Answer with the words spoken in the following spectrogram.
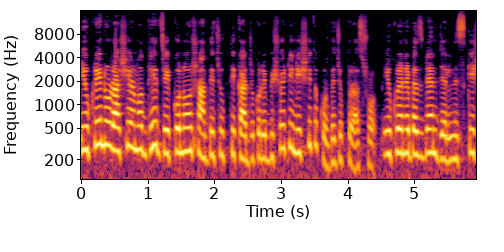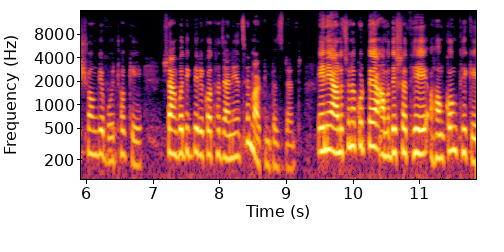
ইউক্রেন ও রাশিয়ার মধ্যে যে কোনো শান্তি চুক্তি কার্যকরের বিষয়টি নিশ্চিত করবে যুক্তরাষ্ট্র। ইউক্রেনের প্রেসিডেন্ট জেলেনস্কির সঙ্গে বৈঠকে সাংবাদিকদের কথা জানিয়েছেন মার্কিন প্রেসিডেন্ট। এ নিয়ে আলোচনা করতে আমাদের সাথে হংকং থেকে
